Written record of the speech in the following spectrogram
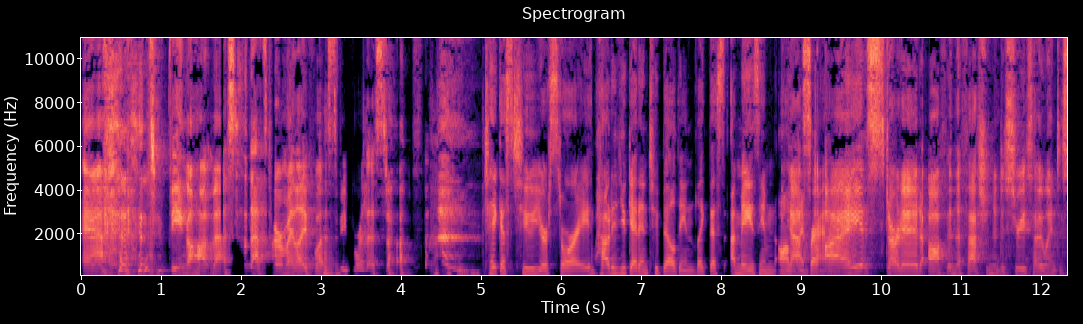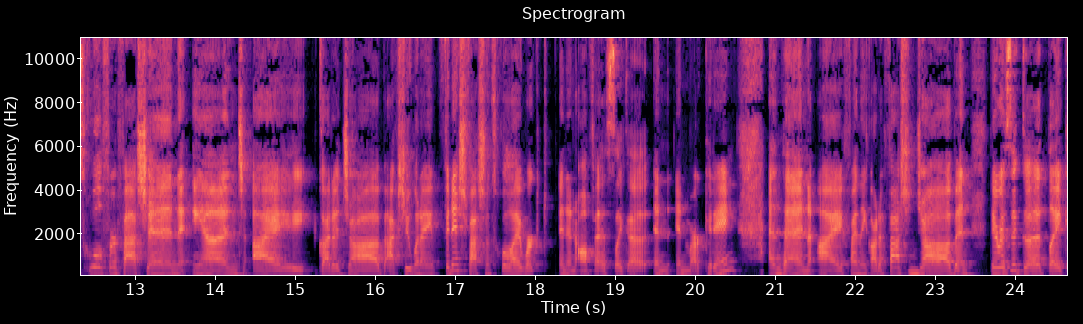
and being a hot mess. That's where my life was before this stuff. Take us to your story. How did you get into building like this amazing online yeah, so brand? I started off in the fashion industry. So I went to school for fashion fashion and I got a job. Actually, when I finished fashion school, I worked in an office, like a in, in marketing. And then I finally got a fashion job. And there was a good like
